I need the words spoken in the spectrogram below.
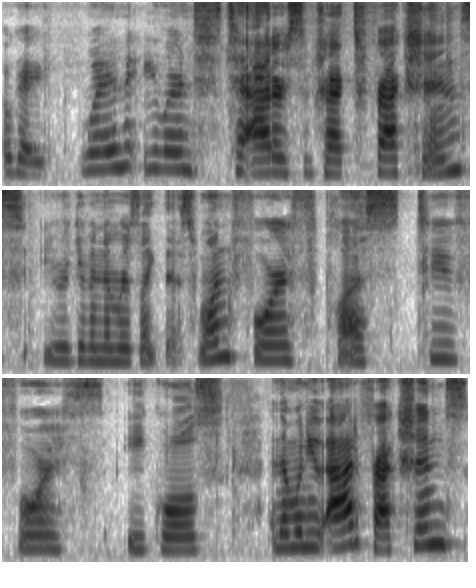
Okay, when you learned to add or subtract fractions, you were given numbers like this. 1 fourth plus 2 fourths equals, and then when you add fractions,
